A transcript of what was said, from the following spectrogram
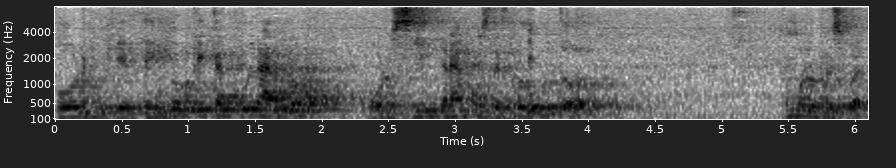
porque tengo que calcularlo por 100 gramos de producto. ¿Cómo lo resuelvo?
